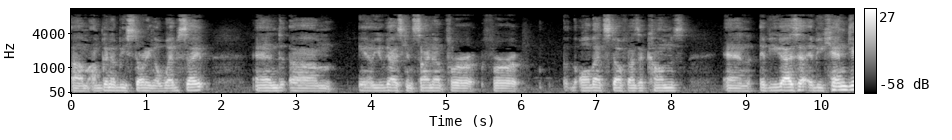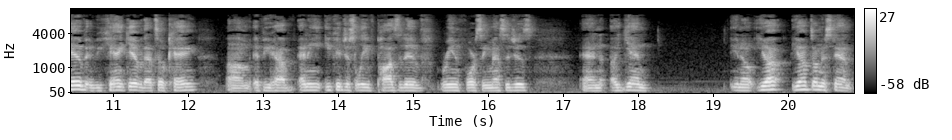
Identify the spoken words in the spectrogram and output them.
Um, I'm gonna be starting a website, and um, you know, you guys can sign up for for all that stuff as it comes. And if you guys, if you can give, if you can't give, that's okay. Um, if you have any, you could just leave positive, reinforcing messages. And again, you know, you have, you have to understand,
